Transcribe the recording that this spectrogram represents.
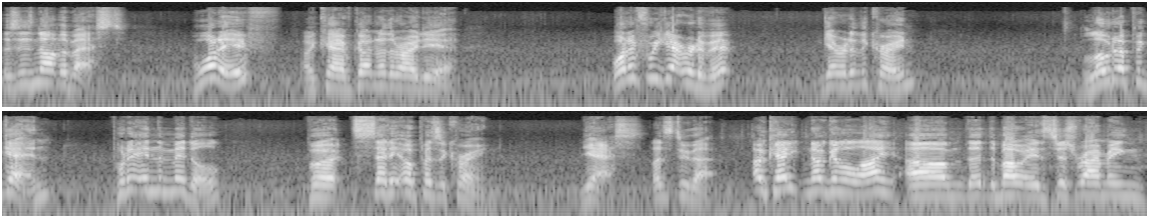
This is not the best. What if... Okay, I've got another idea. What if we get rid of it, get rid of the crane, load up again, put it in the middle, but set it up as a crane? Yes, let's do that. Okay, not gonna lie. Um, the, the boat is just ramming.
